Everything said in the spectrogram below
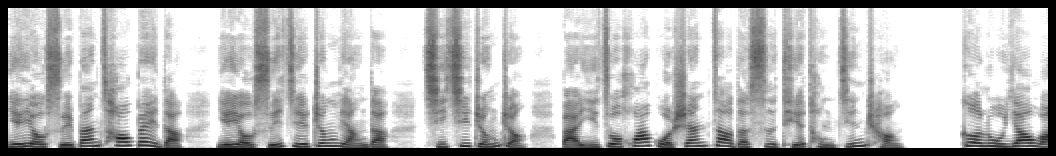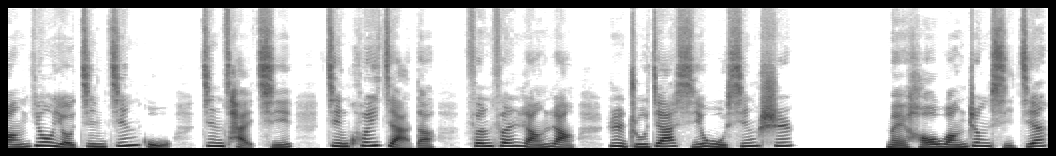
也有随班操备的，也有随节征粮的，齐齐整整，把一座花果山造得似铁桶金城。各路妖王又有进金鼓、进彩旗、进盔甲的，纷纷攘攘，日逐家习武兴师。美猴王正喜间，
